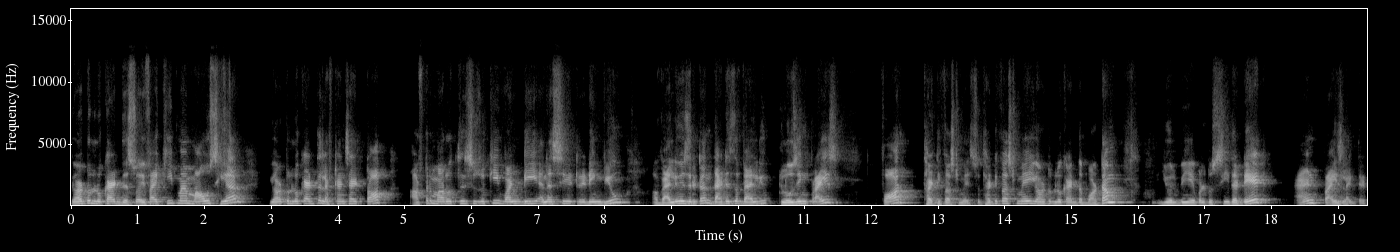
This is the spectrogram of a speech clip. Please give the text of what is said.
you have to look at this. So if I keep my mouse here, you have to look at the left-hand side top. After Maruti Suzuki 1D NSE trading view, a value is written. That is the value closing price for 31st May. So 31st May, you have to look at the bottom. You will be able to see the date and price like that.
